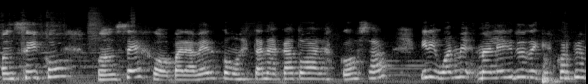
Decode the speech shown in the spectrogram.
Consejo, Consejo para ver cómo están acá todas las cosas. Mira, igual me, me alegro de que Scorpio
